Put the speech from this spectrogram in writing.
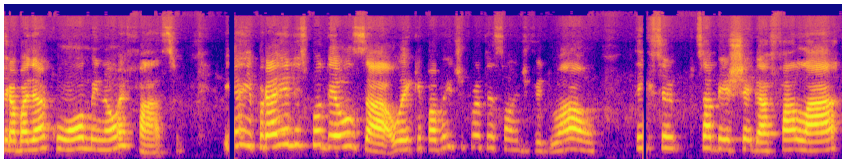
trabalhar com homem não é fácil. E aí, para eles poderem usar o equipamento de proteção individual, tem que ser, saber chegar a falar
